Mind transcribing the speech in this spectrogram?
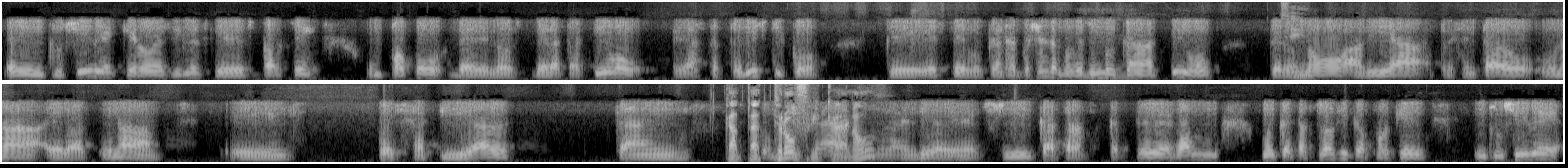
e inclusive quiero decirles que es parte un poco de los del atractivo eh, hasta turístico que este volcán representa, porque es un volcán activo, pero no había presentado una una eh, pues actividad tan Catastrófica, ¿no? como la del día de. Sí, cata- de verdad muy catastrófica porque inclusive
